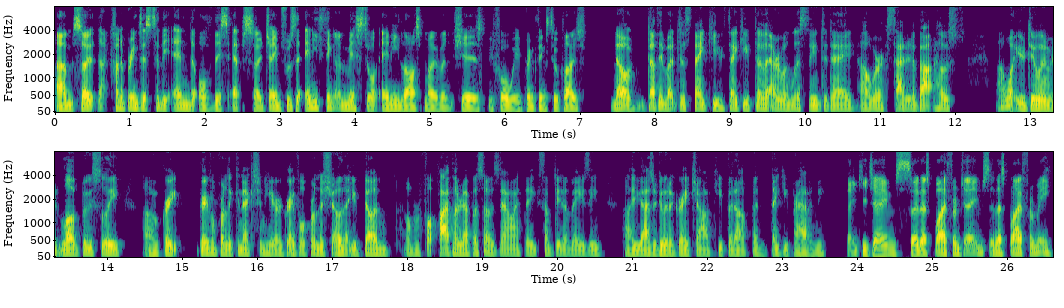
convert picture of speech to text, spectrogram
Um, so that kind of brings us to the end of this episode. James, was there anything I missed or any last moment shares before we bring things to a close? No, nothing but just thank you. Thank you to everyone listening today. Uh, we're excited about host, uh, what you're doing. We love Boostly. Uh, great, grateful for the connection here. Grateful for the show that you've done over 500 episodes now. I think something amazing. Uh, you guys are doing a great job. Keep it up, and thank you for having me. Thank you, James. So that's bye from James, and that's bye from me.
